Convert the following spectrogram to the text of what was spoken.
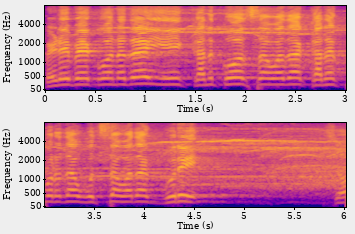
ಬೆಳಿಬೇಕು ಅನ್ನೋದೇ ಈ ಕನಕೋತ್ಸವದ, ಕನಕಪುರದ ಉತ್ಸವದ ಗುರಿ. ಸೊ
